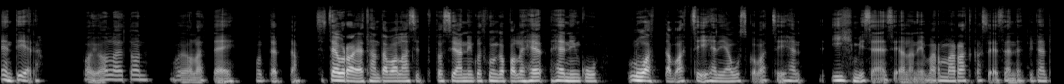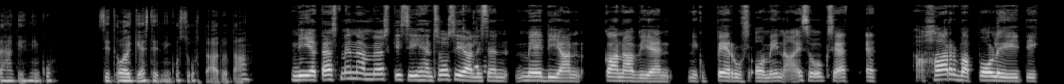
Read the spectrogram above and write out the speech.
En tiedä. Voi olla, että on, voi olla, että ei. Mutta että se seuraajathan tavallaan sitten tosiaan, niin kuin, että kuinka paljon he, he niin kuin luottavat siihen ja uskovat siihen ihmiseen siellä, niin varmaan ratkaisee sen, että miten tähänkin niin kuin sit oikeasti niin kuin suhtaudutaan. Niin ja tässä mennään myöskin siihen sosiaalisen median kanavien niin kuin perusominaisuuksia, että et harva poliitikko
